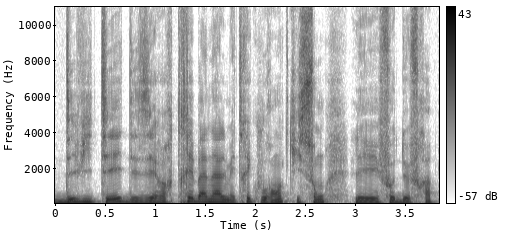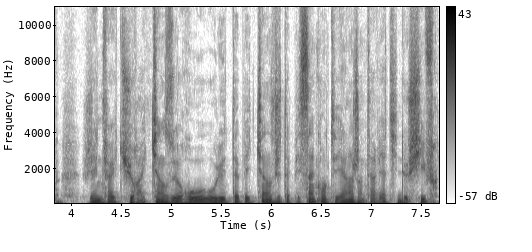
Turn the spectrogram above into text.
d'éviter des erreurs très banales mais très courantes qui sont les fautes de frappe. J'ai une facture à 15 euros, au lieu de taper 15, j'ai tapé 51, j'intervertis de chiffres,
